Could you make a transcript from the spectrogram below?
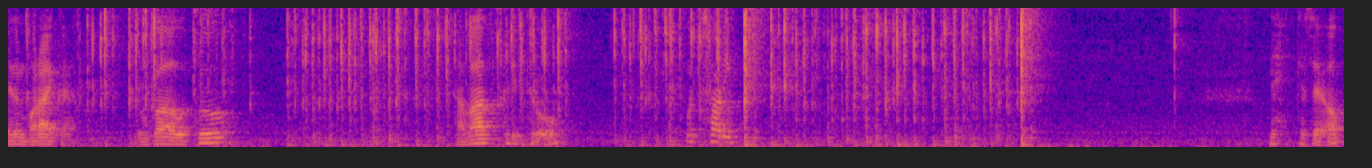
얘는 뭐라 할까요? 로그아웃 자바스크립트로 후 처리. 네 됐어요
